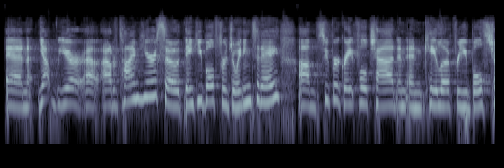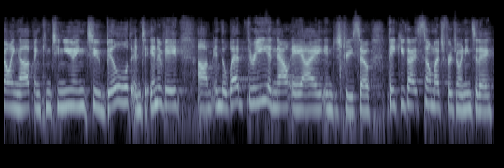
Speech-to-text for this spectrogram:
And yeah, we are uh, out of time here. So thank you both for joining today. Um, super grateful, Chad and, and Kayla, for you both showing up and continuing to build and to innovate um, in the Web3 and now AI industry. So thank you guys so much for joining today.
